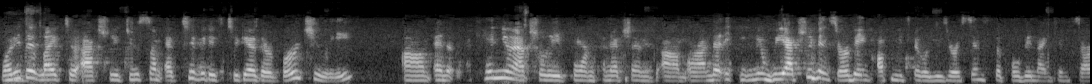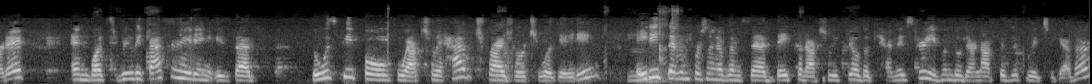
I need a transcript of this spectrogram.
What is it like to actually do some activities together virtually? Um, and can you actually form connections um, around that? You know, we actually been surveying Coffee Meets Bagel users since the COVID-19 started. And what's really fascinating is that those people who actually have tried virtual dating, mm. 87% of them said they could actually feel the chemistry even though they're not physically together.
